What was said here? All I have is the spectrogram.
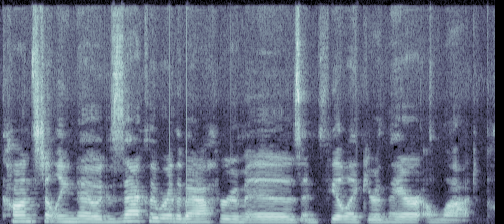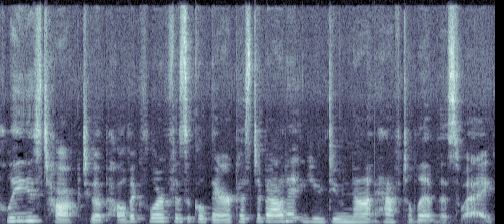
constantly know exactly where the bathroom is, and feel like you're there a lot, please talk to a pelvic floor physical therapist about it. You do not have to live this way.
